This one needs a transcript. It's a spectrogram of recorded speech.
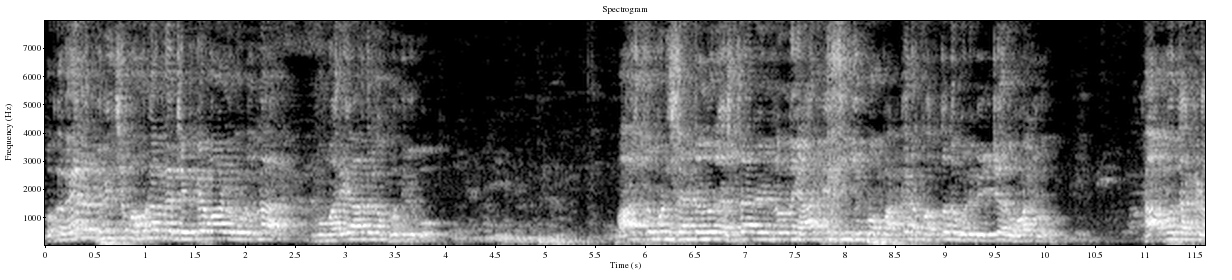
ఒకవేళ పిలిచి మౌనంగా చెప్పేవాళ్ళు కూడా ఉన్నారు నువ్వు మర్యాదగా పొదిలిపో పాస్తముడి సెంటర్లో రెస్టారెంట్లు ఉన్నాయి ఆర్టీసీ డిపో పక్కన కొత్తలో ఒకటి పెట్టారు హోటల్. కాకపోతే అక్కడ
